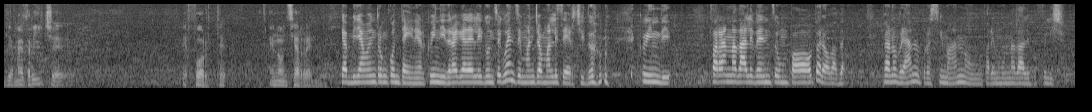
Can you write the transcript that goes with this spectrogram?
di Amatrice è forte e non si arrende. Abitiamo dentro un container, quindi tragare le conseguenze mangiamo all'esercito, quindi sarà Natale penso un po', però vabbè, piano piano il prossimo anno faremo un Natale più felice.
